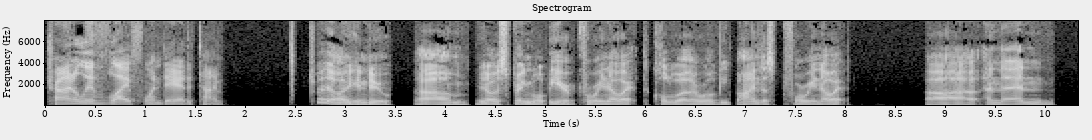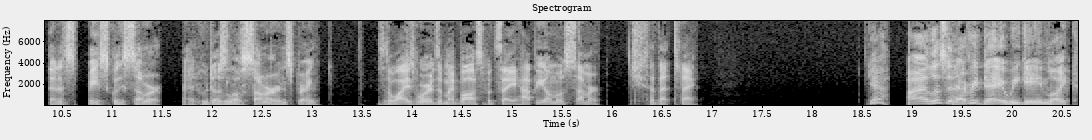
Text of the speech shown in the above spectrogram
trying to live life one day at a time. That's really all you can do. Um, you know, spring will be here before we know it. The cold weather will be behind us before we know it. Uh, and then then it's basically summer. And who doesn't love summer and spring? It's the wise words that my boss would say. Happy almost summer. She said that today. Yeah. I listen, every day we gain like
